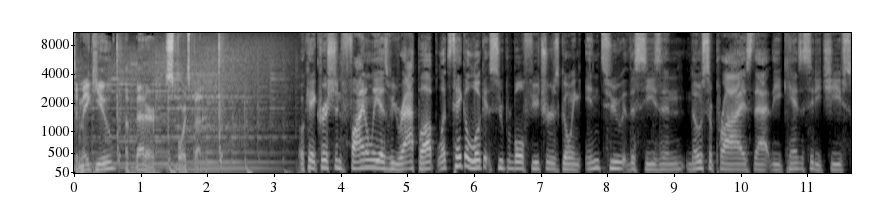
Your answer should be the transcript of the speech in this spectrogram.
to make you a better sports better. Okay, Christian, finally, as we wrap up, let's take a look at Super Bowl futures going into the season. No surprise that the Kansas City Chiefs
